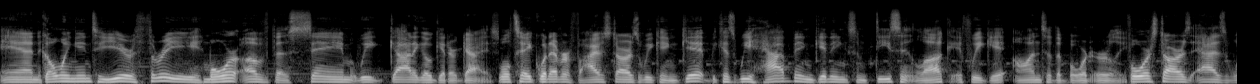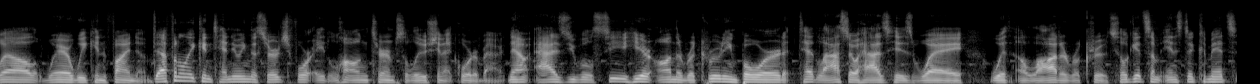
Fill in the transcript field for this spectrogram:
and going into year three, more of the same. We got to go get our guys. We'll take whatever five stars we can get because we have been getting some decent luck if we get onto the board early. Four stars as well, where we can find them. Definitely continuing the search for a long term solution at quarterback. Now, as you will see here on the recruiting board, Ted Lasso has his way with a lot of recruits. He'll get some insta commits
